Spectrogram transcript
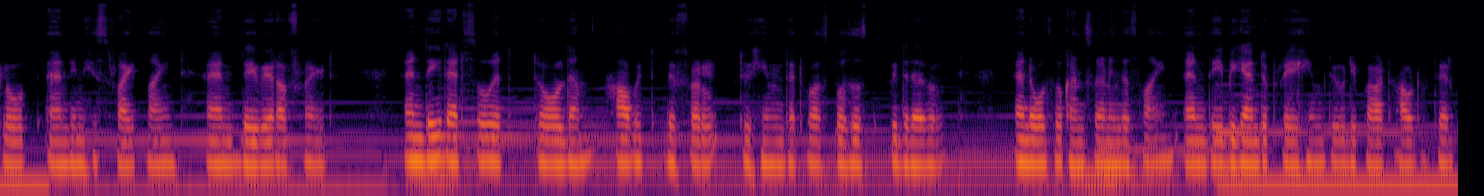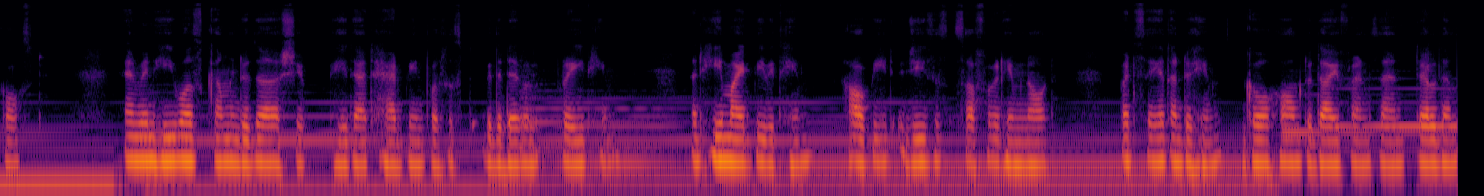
clothed and in his right mind, and they were afraid. And they that saw it told them how it befell to him that was possessed with the devil, and also concerning the swine. And they began to pray him to depart out of their coast. And when he was come into the ship, he that had been possessed with the devil prayed him that he might be with him. Howbeit Jesus suffered him not, but saith unto him, Go home to thy friends, and tell them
